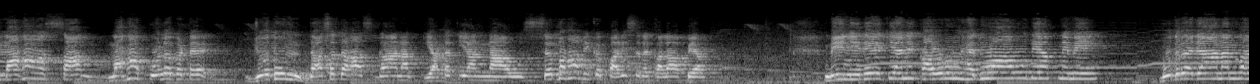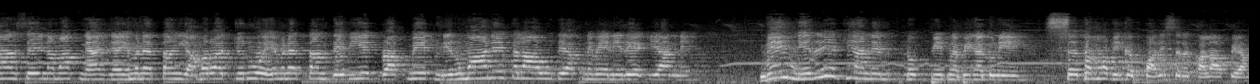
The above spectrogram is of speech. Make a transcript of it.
මහා මහා පොළවට යොදුන් දසදහස් ගාණක් යට තියන්නා වූ ස්වභාවික පරිසර කලාපයක්. මේ නිරය කියන්නේ කවුරුන් හැදුවා වූ දෙයක් නෙමේ. බුදුරජාණන් වහන්සේ නමක් නෑ එහෙම නැත්නම් යම රජුරුව එහෙම නැත්නම් දෙවියෙක් බ්‍රහ්මයෙක් නිර්මාණය කළා වූ දෙයක් නෙමේ නිරය කියන්නේ. මේ නිරය කියන්නේ නොපීත්ම පිංගතුනේ ස්වභාවික පරිසර කලාපයක්.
